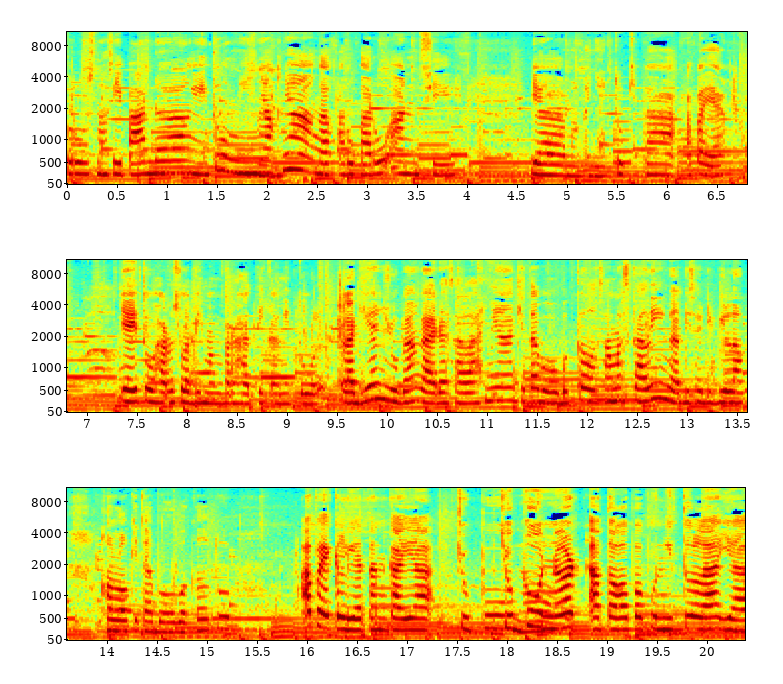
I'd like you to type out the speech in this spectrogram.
terus nasi padang ya itu minyaknya nggak karu-karuan sih. Ya makanya itu kita apa ya ya itu harus lebih memperhatikan itu. Lagian juga nggak ada salahnya kita bawa bekal sama sekali nggak bisa dibilang kalau kita bawa bekal tuh apa ya kelihatan kayak Cupu, cupu. no. nerd atau apa pun itulah. Ya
